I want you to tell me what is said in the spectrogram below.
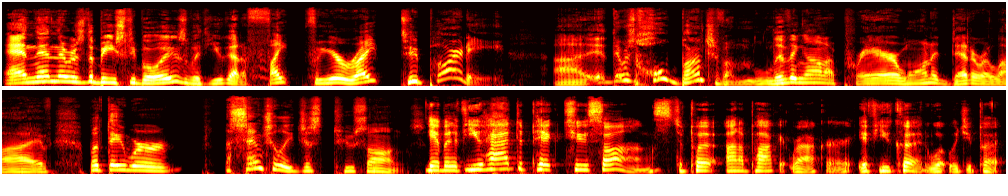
And then there was the Beastie Boys with You Gotta Fight for Your Right to Party. Uh, it- there was a whole bunch of them. Living on a Prayer, Wanted Dead or Alive, but they were essentially just two songs. Yeah, but if you had to pick two songs to put on a pocket rocker, if you could, what would you put?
